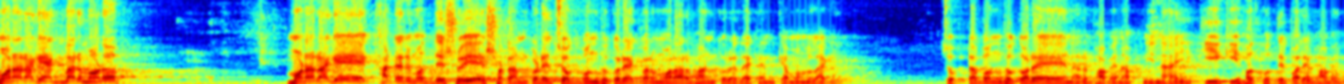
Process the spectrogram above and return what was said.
মরার আগে একবার মরব মরার আগে খাটের মধ্যে শুয়ে শটান করে চোখ বন্ধ করে একবার মরার ভান করে দেখেন কেমন লাগে। চোখটা বন্ধ করেন আর ভাবেন আপনি নাই, কি কি হতে পারে ভাবেন।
